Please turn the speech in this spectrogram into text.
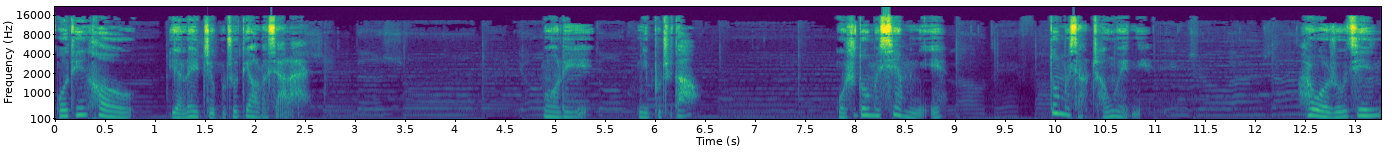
我听后，眼泪止不住掉了下来。茉莉，你不知道，我是多么羡慕你，多么想成为你。而我如今，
